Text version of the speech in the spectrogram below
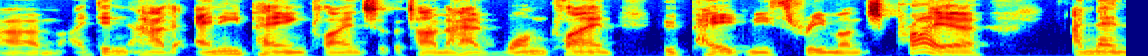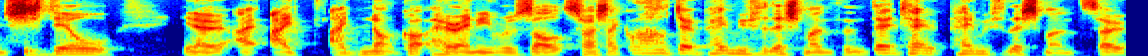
Um, I didn't have any paying clients at the time. I had one client who paid me three months prior, and then still, you know, I, I I'd not got her any results. So I was like, well, don't pay me for this month, and don't pay me for this month. So you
